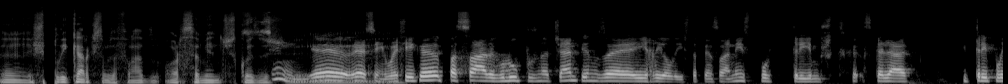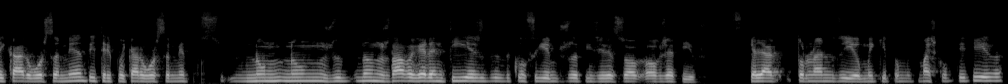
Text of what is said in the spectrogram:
uh, explicar que estamos a falar de orçamentos de coisas. Sim, é, é assim, o Benfica passar grupos na Champions é irrealista pensar nisso, porque teríamos que, se calhar, triplicar o orçamento e triplicar o orçamento não, não, nos, não nos dava garantias de, de conseguirmos atingir esses objetivos. Se calhar tornar-nos uma equipa muito mais competitiva,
